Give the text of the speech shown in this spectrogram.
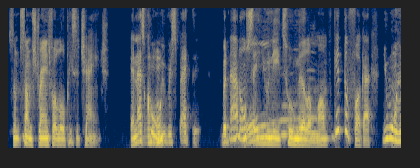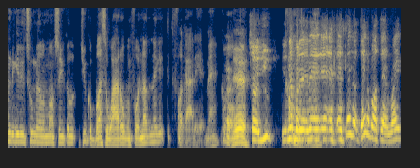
some something strange for a little piece of change, and that's cool. Mhm. We respect it. But now don't say you need two mil a month. Get the fuck out. You want him to give you two mil a month so you could you could bust it wide open for another nigga? Get the fuck out of here, man. Come on. Yeah. So you, you Come know, but on, and, and, and think think about that, right?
